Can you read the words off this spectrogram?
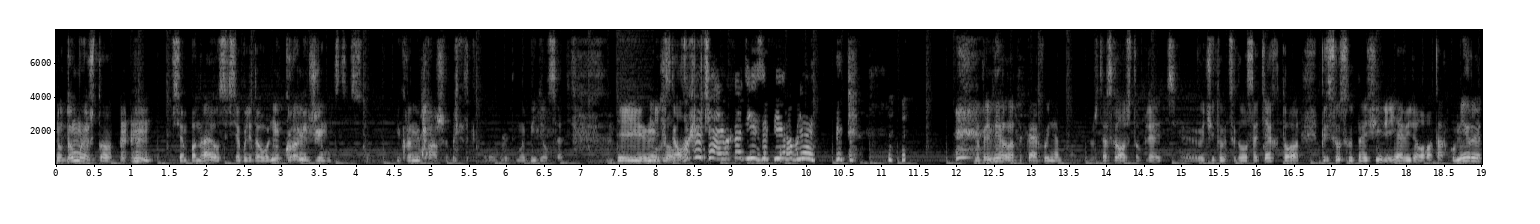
Но думаю, что всем понравилось, все были довольны. Ну, кроме Джима, естественно. И кроме Паши, блядь, который этом обиделся. И ушел. сказал, выключай, выходи из эфира, блядь. Ну, примерно такая хуйня была. Что я сказал, что, блядь, э, учитываются голоса тех, кто присутствует на эфире. Я видел аватарку Миры,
